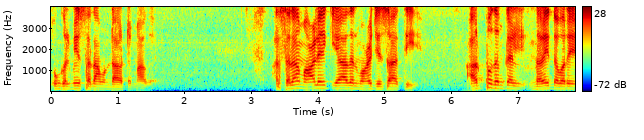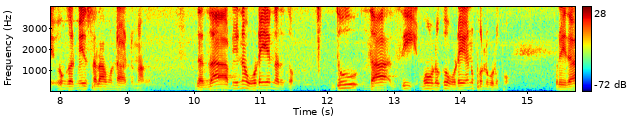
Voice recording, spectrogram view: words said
உங்கள் மீது சலாம் உண்டாகட்டுமாக. அஸ்ஸலாம் ஆலேக் யாதல் மொழிசாத்தி அற்புதங்கள் நிறைந்தவரே உங்கள் மீது சலாம் உண்டாகட்டுமாங்க இந்த தா அப்படின்னா உடையன்னு அர்த்தம். து தா தி மூணுக்கும் உடையன்னு பொருள் கொடுப்போம். புரியுதா?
